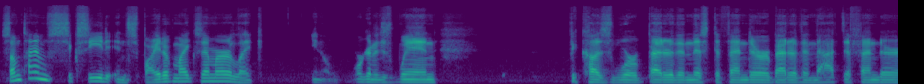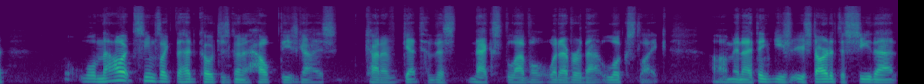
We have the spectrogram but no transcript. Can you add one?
sometimes succeed in spite of Mike Zimmer. Like, you know, we're going to just win because we're better than this defender or better than that defender. Well, now it seems like the head coach is going to help these guys kind of get to this next level, whatever that looks like. Um, and I think you, you started to see that,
